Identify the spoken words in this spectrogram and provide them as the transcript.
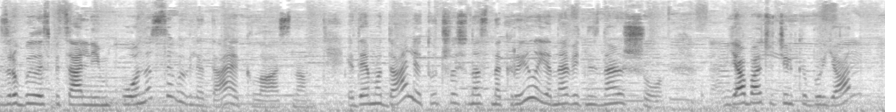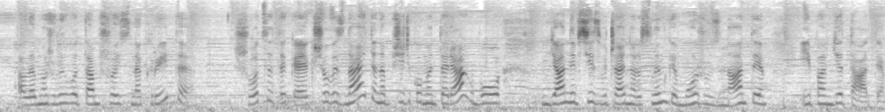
зробили спеціальні їм конуси. Виглядає класно. Ідемо далі. Тут щось у нас накрили, я навіть не знаю що. Я бачу тільки бур'ян, але можливо там щось накрите. Що це таке? Якщо ви знаєте, напишіть в коментарях, бо я не всі звичайно рослинки можу знати і пам'ятати.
